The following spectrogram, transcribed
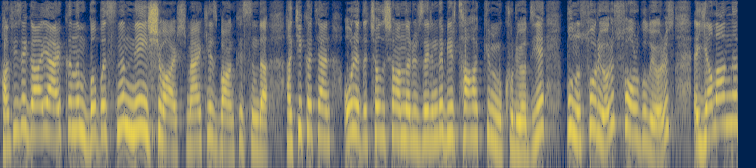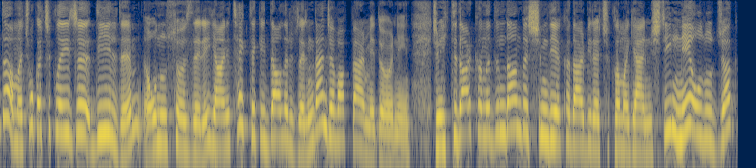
Hafize Gaye Erkan'ın babasının ne işi var Merkez Bankası'nda? Hakikaten orada çalışanlar üzerinde bir tahakküm mü kuruyor diye bunu soruyoruz, sorguluyoruz. E, yalanladı ama çok açıklayıcı değildi onun sözleri. Yani tek tek iddialar üzerinden cevap vermedi örneğin. Şimdi iktidar kanadından da şimdiye kadar bir açıklama gelmiş değil. Ne olacak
